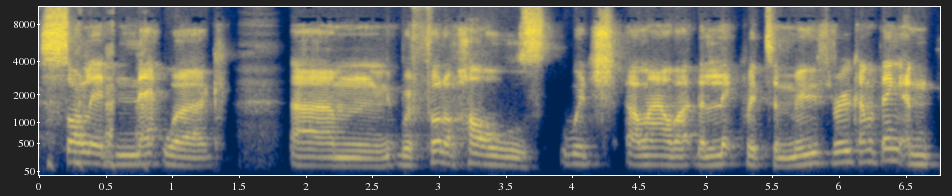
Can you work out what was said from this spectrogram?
solid network um, we're full of holes which allow like the liquid to move through, kind of thing. And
